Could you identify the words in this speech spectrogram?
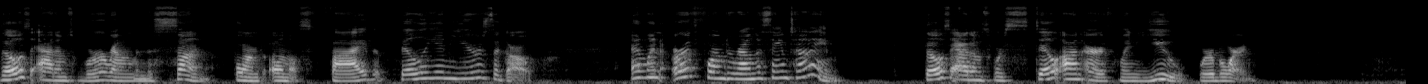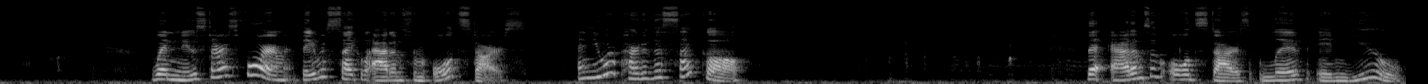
Those atoms were around when the sun formed almost 5 billion years ago, and when Earth formed around the same time. Those atoms were still on Earth when you were born. When new stars form, they recycle atoms from old stars, and you are part of this cycle. The atoms of old stars live in you.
